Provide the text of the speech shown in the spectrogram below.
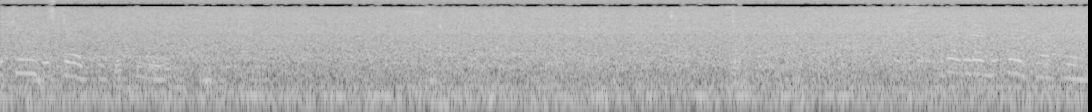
looking disturbed Why would I look at it?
